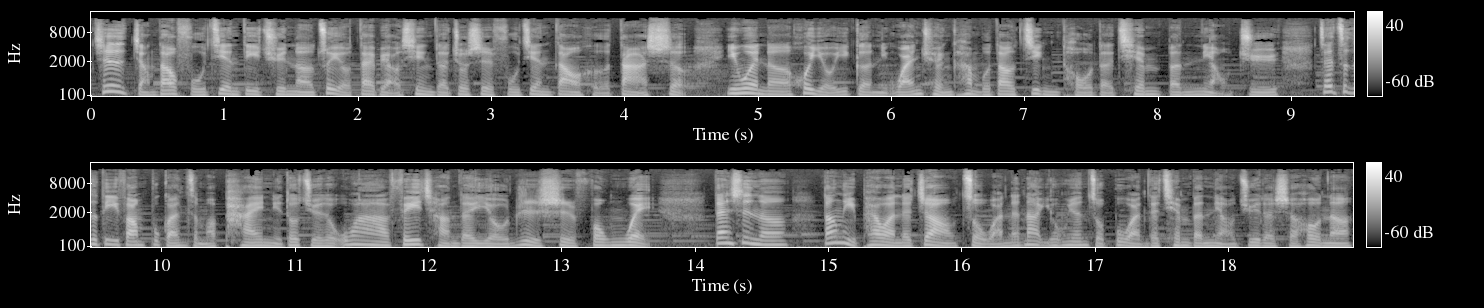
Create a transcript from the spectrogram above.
其实讲到福建地区呢，最有代表性的就是福建道和大。社，因为呢，会有一个你完全看不到尽头的千本鸟居，在这个地方，不管怎么拍，你都觉得哇，非常的有日式风味。但是呢，当你拍完了照，走完了那永远走不完的千本鸟居的时候呢，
